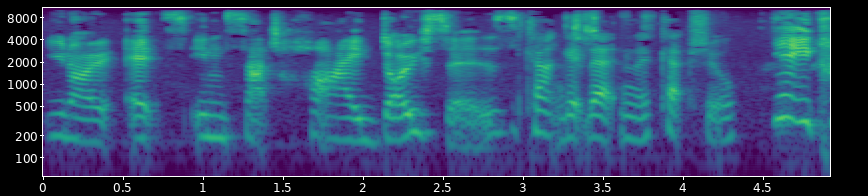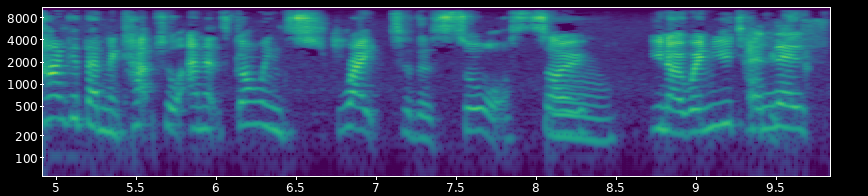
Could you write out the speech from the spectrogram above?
you know, it's in such high doses. You can't get that in a capsule. Yeah, you can't get that in a capsule. And it's going straight to the source. So, Mm. you know, when you take And there's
